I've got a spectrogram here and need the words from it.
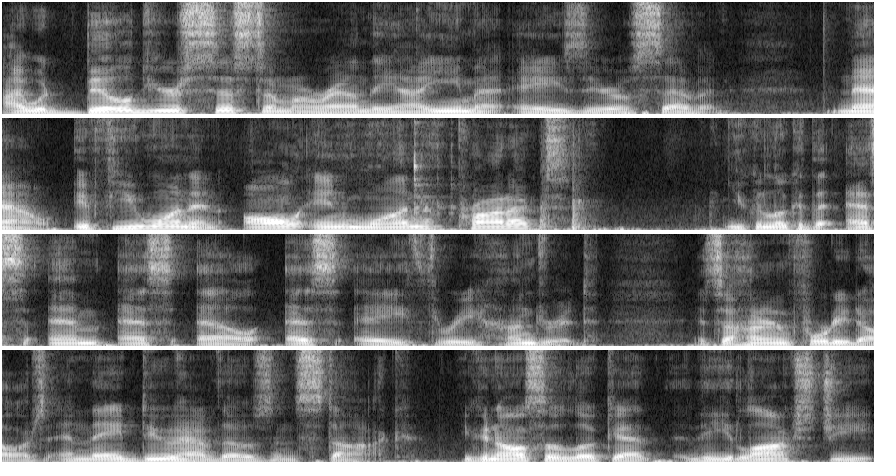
I would build your system around the AIYIMA A07. Now, if you want an all-in-one product, you can look at the SMSL SA300. It's $140, and they do have those in stock. You can also look at the Loxjie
